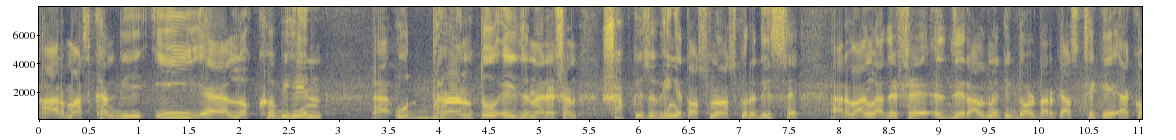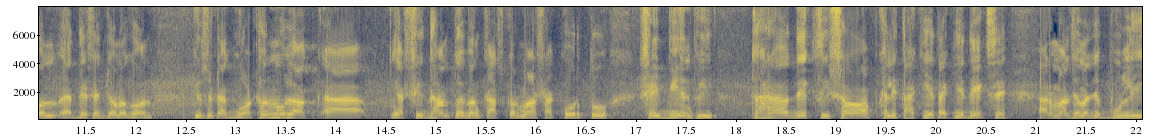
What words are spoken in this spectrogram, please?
আর মাঝখান দিয়ে এই লক্ষ্যবিহীন উদ্ভ্রান্ত এই জেনারেশন সব কিছু ভেঙে তছনছ করে দিচ্ছে। আর বাংলাদেশে যে রাজনৈতিক দলটার কাছ থেকে এখন দেশের জনগণ কিছুটা গঠনমূলক সিদ্ধান্ত এবং কাজকর্ম আশা করতো, সেই বিএনপি তারাও দেখছি সব খালি তাকিয়ে তাকিয়ে দেখছে। আর মাঝে মাঝে বুলি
